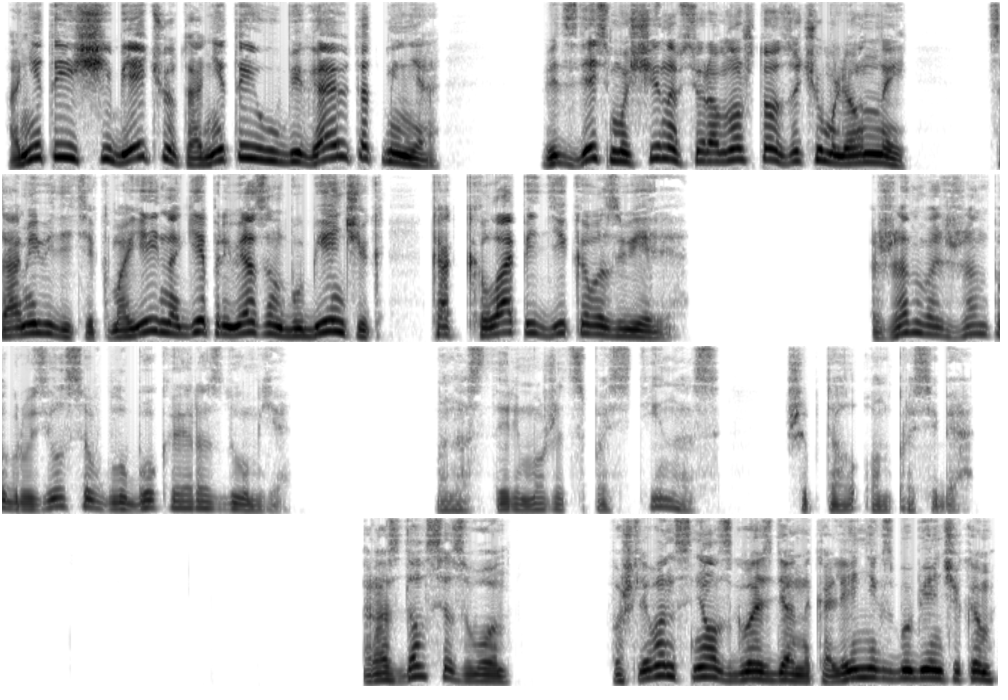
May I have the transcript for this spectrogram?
Они-то и щебечут, они-то и убегают от меня. Ведь здесь мужчина все равно, что зачумленный. Сами видите, к моей ноге привязан бубенчик, как к лапе дикого зверя. Жан Вальжан погрузился в глубокое раздумье. «Монастырь может спасти нас», — шептал он про себя. Раздался звон. Фашлеван снял с гвоздя наколенник с бубенчиком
